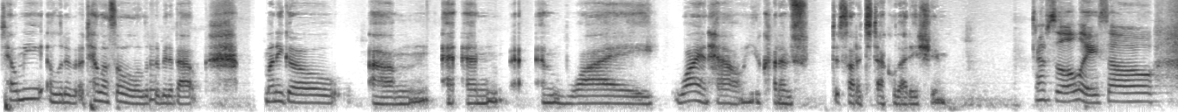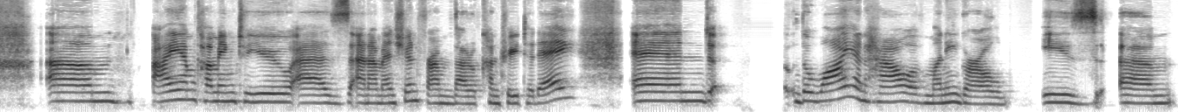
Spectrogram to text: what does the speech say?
tell me a little bit, tell us all a little bit about MoneyGirl um, and, and why, why and how you kind of decided to tackle that issue. Absolutely. So, um, I am coming to you, as Anna mentioned, from the country today. And the why and how of MoneyGirl is um,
